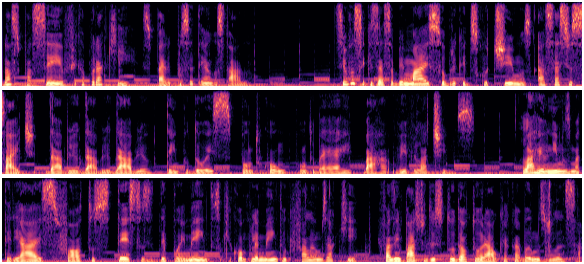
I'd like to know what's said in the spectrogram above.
Nosso passeio fica por aqui. Espero que você tenha gostado. Se você quiser saber mais sobre o que discutimos, acesse o site www.tempo2.com.br Vive Latinos. Lá reunimos materiais, fotos, textos e depoimentos que complementam o que falamos aqui e fazem parte do estudo autoral que acabamos de lançar.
